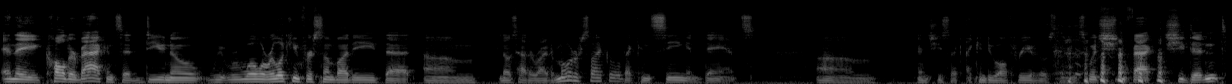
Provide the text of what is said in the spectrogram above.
And they called her back and said, "Do you know? We, well, we're looking for somebody that um, knows how to ride a motorcycle, that can sing and dance." Um, and she's like, "I can do all three of those things," which in fact she didn't.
